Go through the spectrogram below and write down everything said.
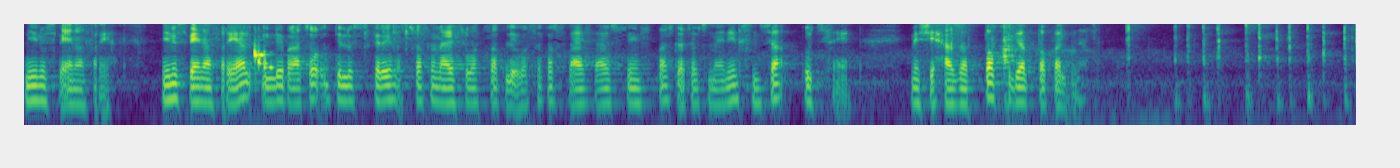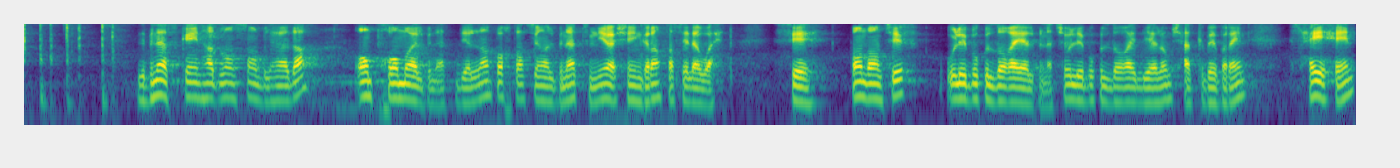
72 ألف ريال. 72 ألف ريال اللي بغاتو دير له ال screen تواصل معايا في الواتساب اللي هو 0767 16 83 95 mais شي حاجة top ديال ال top البنات. البنات كاين هاد l'ensemble هذا. en promo البنات ديال l'importation البنات 28 غرام فاصلة واحد. فيه pendentif و les boucles d'oreilles البنات. شوفوا les boucles d'oreilles ديالهم شحال كبيبرين صحيحين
